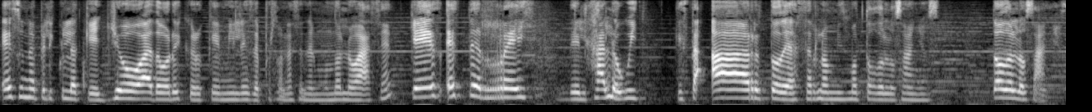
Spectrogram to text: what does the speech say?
Es una película que yo adoro y creo que miles de personas en el mundo lo hacen, que es este rey del Halloween que está harto de hacer lo mismo todos los años, todos los años.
